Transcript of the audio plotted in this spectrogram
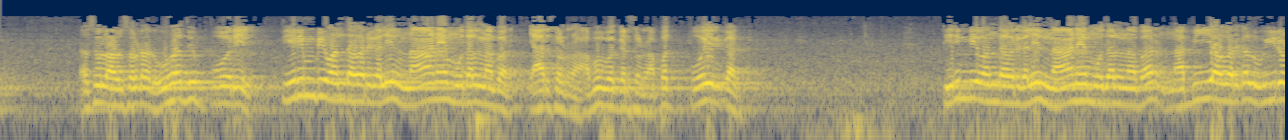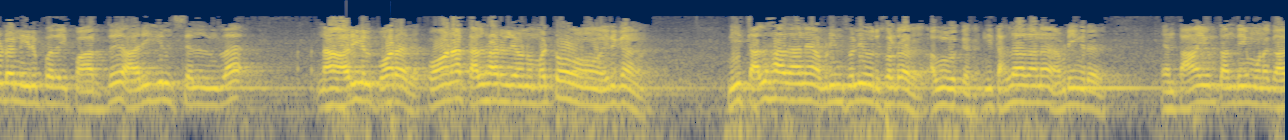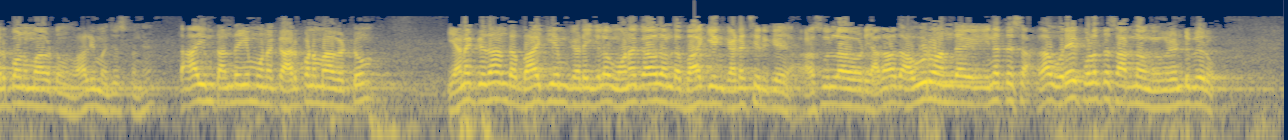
ரசூல் அவர் சொல்றார் உகது போரில் திரும்பி வந்தவர்களில் நானே முதல் நபர். யார் சொல்றா? அபுபக்கர் சொல்றா. அப்ப போயிருக்கார். திரும்பி வந்தவர்களில் நானே முதல் நபர். நபி அவர்கள் உயிருடன் இருப்பதை பார்த்து அருகில் செல்ல நான் அருகில் போறாரு. போனா தல்ஹாரில் மட்டும் இருக்காங்க. நீ தல்ஹா தானே? அப்படின்னு சொல்லி அவர் சொல்றாரு அபுபக்கர். நீ தல்ஹா தானே? அப்படிங்கிறாரு. என் தாயும் தந்தையும் உனக்கு அர்ப்பணமாகட்டும். வால்யூம் அட்ஜஸ்ட் பண்ணேன் தாயும் தந்தையும் உனக்கு அர்ப்பணமாகட்டும். எனக்கு தான் அந்த பாக்கியம் கிடைக்கல உனக்காவது அந்த பாக்கியம் கிடைச்சிருக்கு. ரசூல்லாவுடைய அதாவது அவரும் அந்த இனத்தை சா- அதாவது ஒரே குலத்தை சார்ந்தவங்க இவங்க ரெண்டு பேரும்.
